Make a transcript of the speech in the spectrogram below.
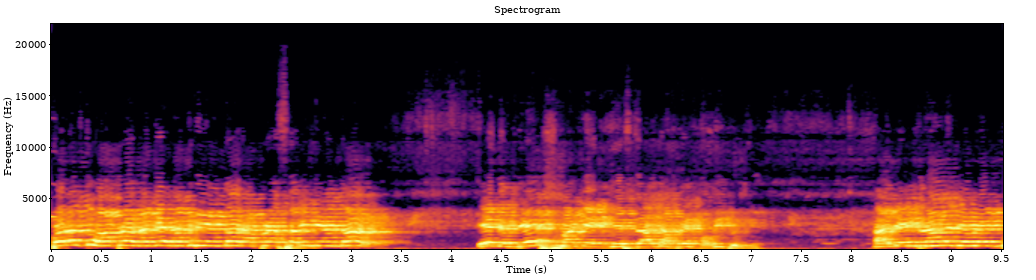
પરંતુ આપણા રગે રગની અંદર, આપણા શરીરની અંદર, એક દેશ માટે એક દેશરાજ આપણે હોવી જોઈએ. આજે ઇઝરાયલ જેવડે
